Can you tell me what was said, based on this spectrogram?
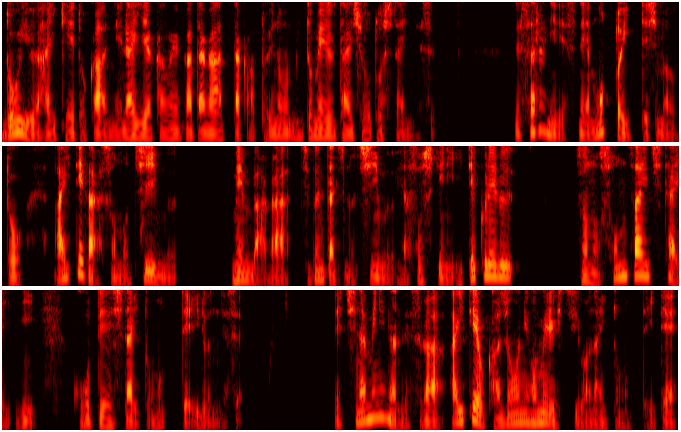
どういう背景とか狙いや考え方があったかというのを認める対象としたいんです。でさらにですね、もっと言ってしまうと、相手がそのチーム、メンバーが自分たちのチームや組織にいてくれる、その存在自体に肯定したいと思っているんです。でちなみになんですが、相手を過剰に褒める必要はないと思っていて、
